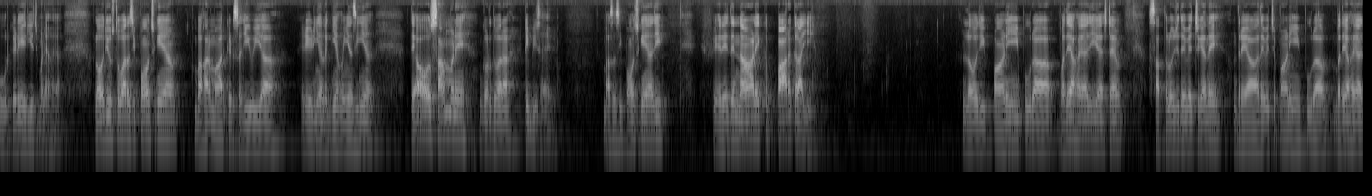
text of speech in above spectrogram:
ਹੋਰ ਕਿਹੜੇ ਏਰੀਏ 'ਚ ਬਣਿਆ ਹੋਇਆ। ਲਓ ਜੀ, ਉਸ ਤੋਂ ਬਾਅਦ ਅਸੀਂ ਪਹੁੰਚ ਗਏ ਆ ਬਾਹਰ ਮਾਰਕੀਟ ਸਜੀ ਹੋਈ ਆ, ਰੇੜੀਆਂ ਲੱਗੀਆਂ ਹੋਈਆਂ ਸੀਗੀਆਂ, ਤੇ ਉਹ ਸਾਹਮਣੇ ਗੁਰਦੁਆਰਾ ਟਿੱਬੀ ਸਾਹਿਬ। ਬਸ ਅਸੀਂ ਪਹੁੰਚ ਗਏ ਆ ਜੀ। ਫਿਰ ਇਹਦੇ ਨਾਲ ਇੱਕ ਪਾਰਕ ਆ ਜੀ ਲਓ ਜੀ, ਪਾਣੀ ਪੂਰਾ ਵਧਿਆ ਹੋਇਆ ਜੀ ਇਸ ਟਾਈਮ ਸਤਲੁਜ ਦੇ ਵਿੱਚ ਕਹਿੰਦੇ, ਦਰਿਆ ਦੇ ਵਿੱਚ ਪਾਣੀ ਪੂਰਾ ਵਧਿਆ ਹੋਇਆ।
